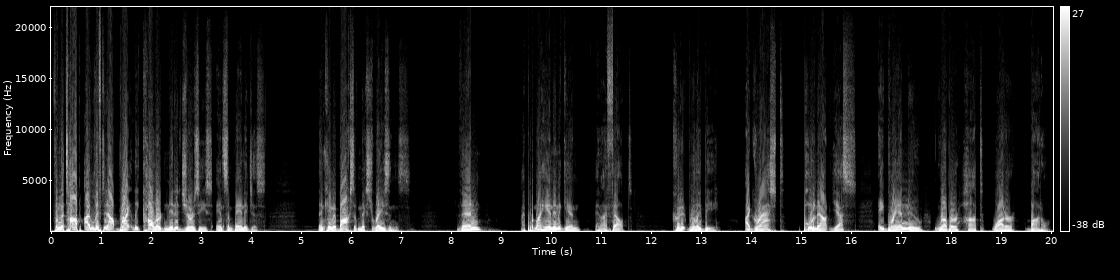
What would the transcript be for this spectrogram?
From the top, I lifted out brightly colored knitted jerseys and some bandages. Then came a box of mixed raisins. Then I put my hand in again and I felt, could it really be? I grasped, pulled it out. Yes, a brand new rubber hot water bottle.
